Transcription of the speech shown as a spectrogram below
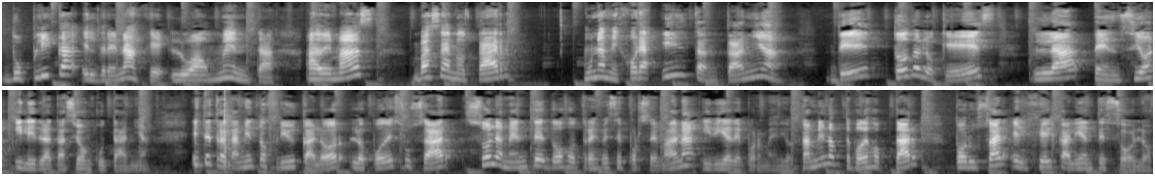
duplica el drenaje, lo aumenta. Además, vas a notar una mejora instantánea de todo lo que es la tensión y la hidratación cutánea. Este tratamiento frío y calor lo podés usar solamente dos o tres veces por semana y día de por medio. También te podés optar por usar el gel caliente solo.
